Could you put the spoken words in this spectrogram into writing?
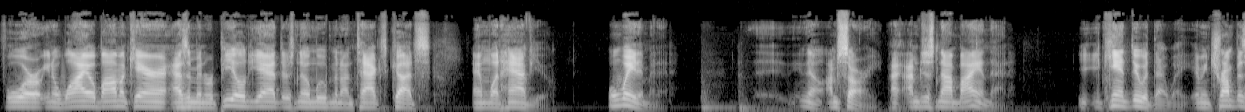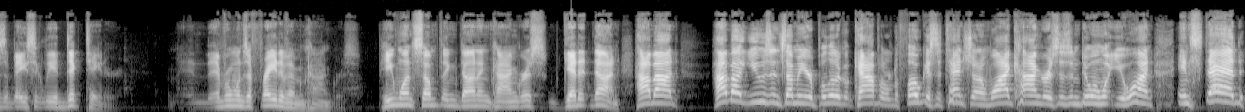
for you know why Obamacare hasn't been repealed yet. There's no movement on tax cuts and what have you. Well, wait a minute. No, I'm sorry. I, am just not buying that. You, you can't do it that way. I mean, Trump is basically a dictator. Everyone's afraid of him in Congress. He wants something done in Congress. Get it done. How about how about using some of your political capital to focus attention on why Congress isn't doing what you want instead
